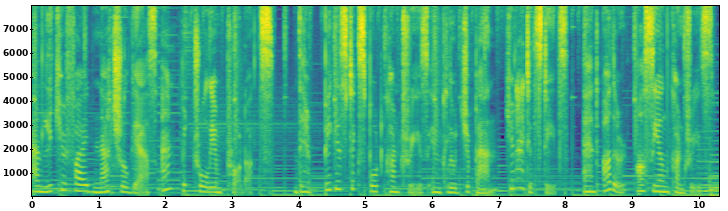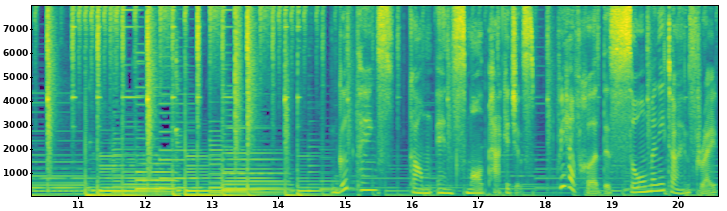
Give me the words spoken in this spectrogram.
and liquefied natural gas and petroleum products. Their biggest export countries include Japan, United States, and other ASEAN countries. Come in small packages. We have heard this so many times, right?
